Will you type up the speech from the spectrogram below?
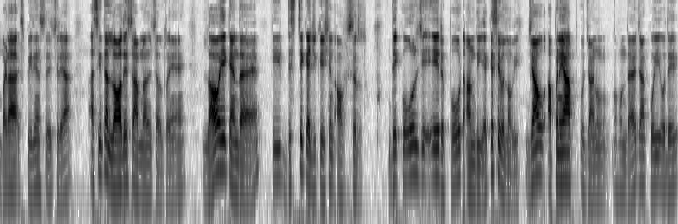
ਬੜਾ ਐਕਸਪੀਰੀਅੰਸ ਦੇ ਵਿੱਚ ਰਿਹਾ। ਅਸੀਂ ਤਾਂ ਲਾਅ ਦੇ ਹਿਸਾਬ ਨਾਲ ਚੱਲ ਰਹੇ ਹਾਂ। ਲਾਅ ਇਹ ਕਹਿੰਦਾ ਹੈ ਕਿ ਡਿਸਟ੍ਰਿਕਟ ਐਜੂਕੇਸ਼ਨ ਆਫੀਸਰ ਦੇ ਕੋਲ ਜੇ ਇਹ ਰਿਪੋਰਟ ਆਂਦੀ ਹੈ ਕਿਸੇ ਵੱਲੋਂ ਵੀ, ਜਾਂ ਉਹ ਆਪਣੇ ਆਪ ਉਹ ਜਾਣੂ ਹੁੰਦਾ ਹੈ, ਜਾਂ ਕੋਈ ਉਹਦੇ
